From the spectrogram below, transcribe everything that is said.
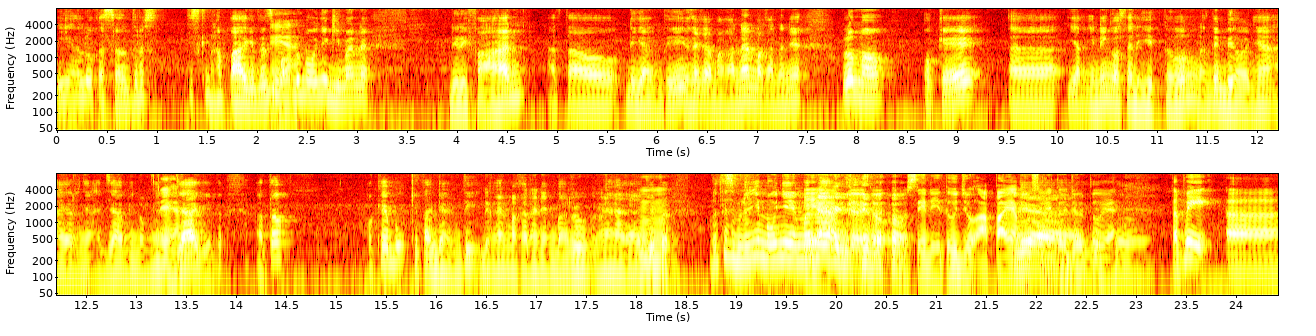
Iya lu kesel terus terus kenapa gitu? Terus mau- Iya. lu maunya gimana? Di refund atau diganti? Misalnya kayak makanan makanannya lu mau oke eh, yang ini nggak usah dihitung nanti billnya airnya aja minumnya Iya. aja gitu atau oke bu kita ganti dengan makanan yang baru nah kayak gitu lu tuh sebenarnya maunya yang mana Hmm. Iya, itu, gitu itu mesti dituju apa yang mesti Iya, dituju tuh ya. gitu. Tapi eh,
